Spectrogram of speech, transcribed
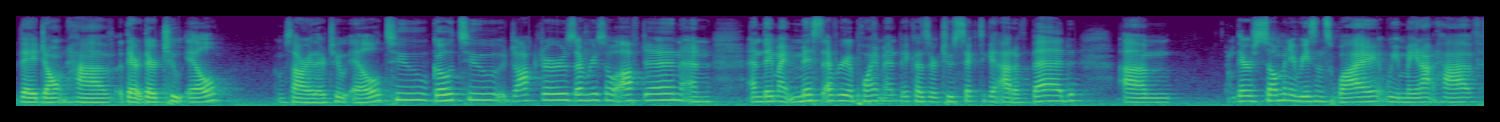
they don't have, they're, they're too ill. I'm sorry, they're too ill to go to doctors every so often, and, and they might miss every appointment because they're too sick to get out of bed. Um, there's so many reasons why we may not have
